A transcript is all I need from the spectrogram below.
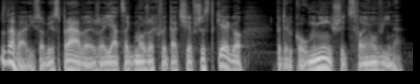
Zdawali sobie sprawę, że Jacek może chwytać się wszystkiego, by tylko umniejszyć swoją winę.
